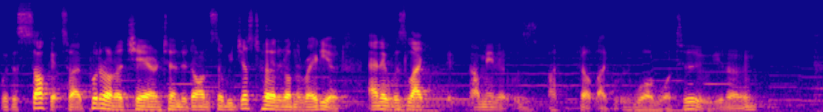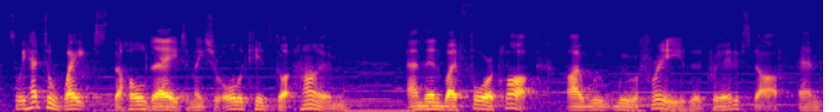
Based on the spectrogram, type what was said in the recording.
with a socket. So I put it on a chair and turned it on. So we just heard it on the radio, and it was like, I mean, it was. I felt like it was World War II, you know. So we had to wait the whole day to make sure all the kids got home, and then by four o'clock, I, we, we were free, the creative staff, and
